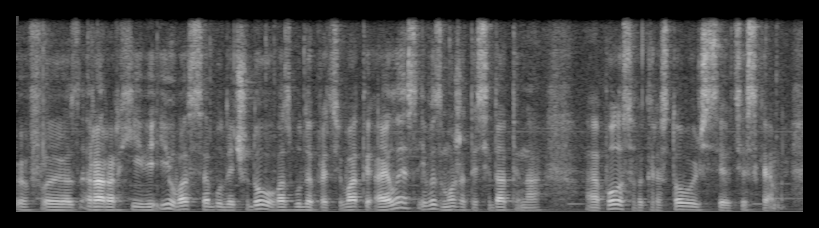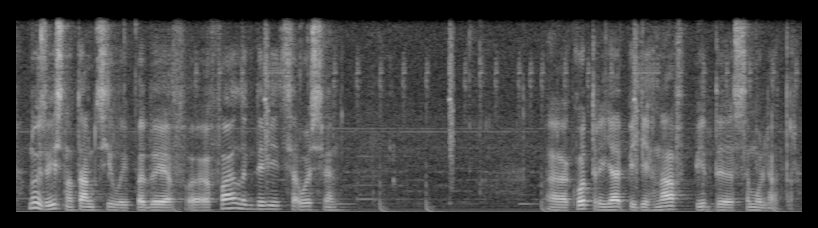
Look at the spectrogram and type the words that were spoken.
в RAR архіві, і у вас все буде чудово, у вас буде працювати ALS, і ви зможете сідати на е, полосу, використовуючи ці схеми. Ну і звісно, там цілий PDF е, дивіться, ось він, е, котрий я підігнав під е, симулятор.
